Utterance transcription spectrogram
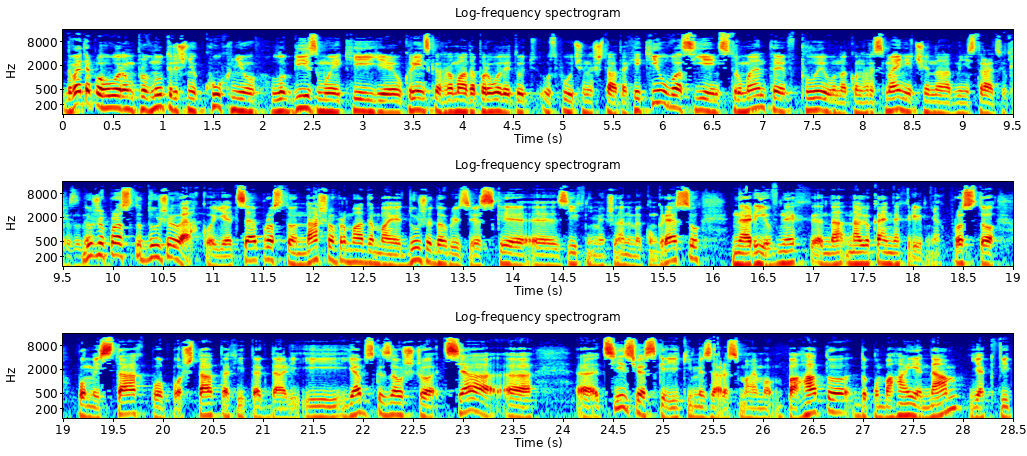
Давайте поговоримо про внутрішню кухню лобізму, який е, українська громада проводить тут у Сполучених Штатах. Які у вас є інструменти впливу на конгресменів чи на адміністрацію президента? Дуже просто, дуже легко є. Це просто наша громада має дуже добрі зв'язки е, з їхніми членами конгресу на рівних на, на локальних рівнях, просто по містах, по, по штатах і так далі. І я б сказав, що ця. Е, Ці зв'язки, які ми зараз маємо, багато допомагає нам, як від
